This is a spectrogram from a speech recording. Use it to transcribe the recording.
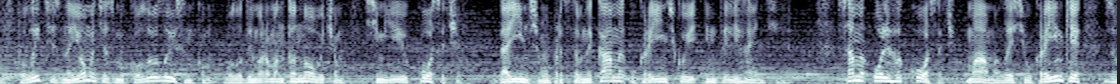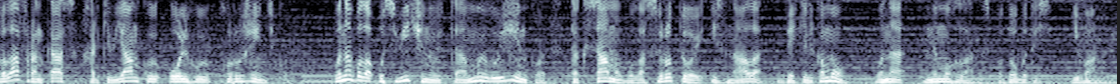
у столиці знайомиться з Миколою Лисенком, Володимиром Антоновичем, сім'єю Косачів та іншими представниками української інтелігенції. Саме Ольга Косач, мама Лесі Українки, звела Франка з харків'янкою Ольгою Хоружинською. Вона була освіченою та милою жінкою, так само була сиротою і знала декілька мов. Вона не могла не сподобатись Іванові.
